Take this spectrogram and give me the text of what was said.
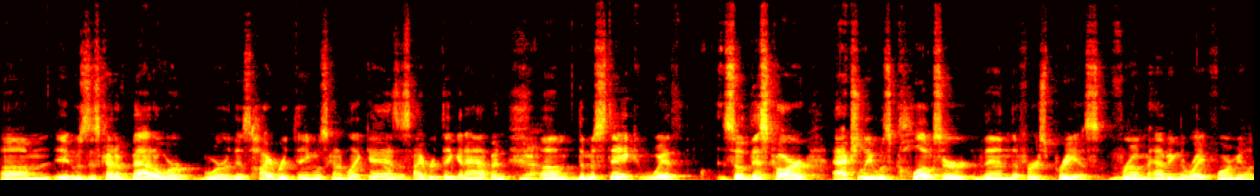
Um, it was this kind of battle where, where this hybrid thing was kind of like, yeah, is this hybrid thing going to happen? Yeah. Um, the mistake with so this car actually was closer than the first Prius from having the right formula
